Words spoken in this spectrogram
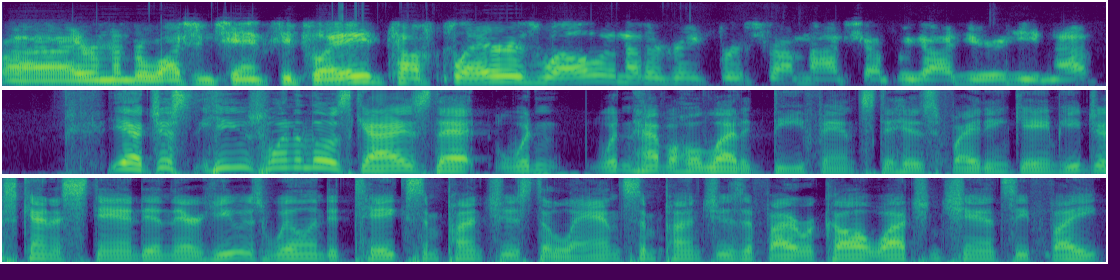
Uh, I remember watching Chancey play. Tough player as well. Another great first round matchup we got here heating up. Yeah, just he was one of those guys that wouldn't wouldn't have a whole lot of defense to his fighting game. He just kind of stand in there. He was willing to take some punches, to land some punches. If I recall watching Chancey fight,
